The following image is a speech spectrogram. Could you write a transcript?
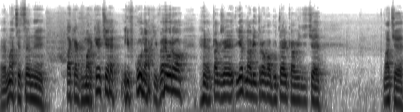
E, Macie ceny tak jak w markecie i w kunach i w euro. Także jedna litrowa butelka, widzicie, macie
